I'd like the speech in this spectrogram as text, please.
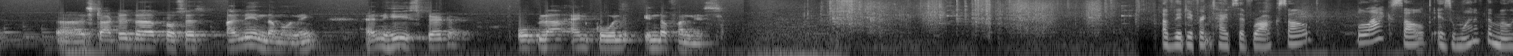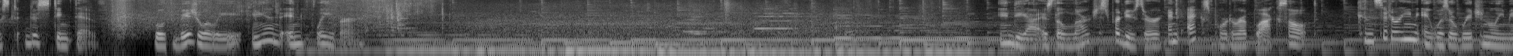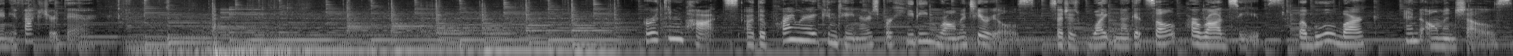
uh, started the process early in the morning and he spread opla and coal in the furnace. Of the different types of rock salt, black salt is one of the most distinctive, both visually and in flavor. India is the largest producer and exporter of black salt, considering it was originally manufactured there. Earthen pots are the primary containers for heating raw materials, such as white nugget salt, harad seeds, babul bark, and almond shells.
